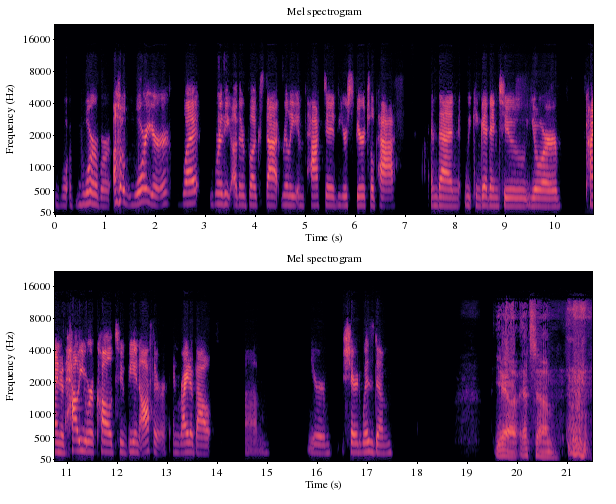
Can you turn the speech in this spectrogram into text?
war, war, uh, warrior what were the other books that really impacted your spiritual path? And then we can get into your kind of how you were called to be an author and write about um, your shared wisdom. Yeah, that's. Um,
